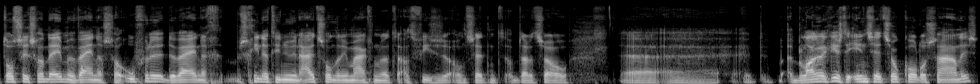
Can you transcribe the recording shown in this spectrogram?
tot zich zal nemen. Weinig zal oefenen. De weinig, misschien dat hij nu een uitzondering maakt omdat de adviezen ontzettend, omdat het zo belangrijk is. De inzet zo kolossaal is.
